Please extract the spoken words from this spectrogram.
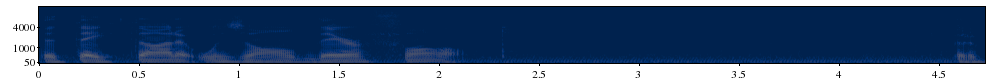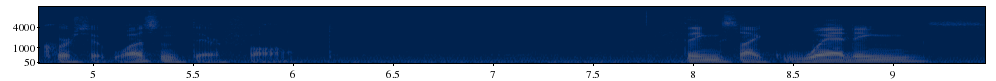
that they thought it was all their fault. But of course, it wasn't their fault. Things like weddings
